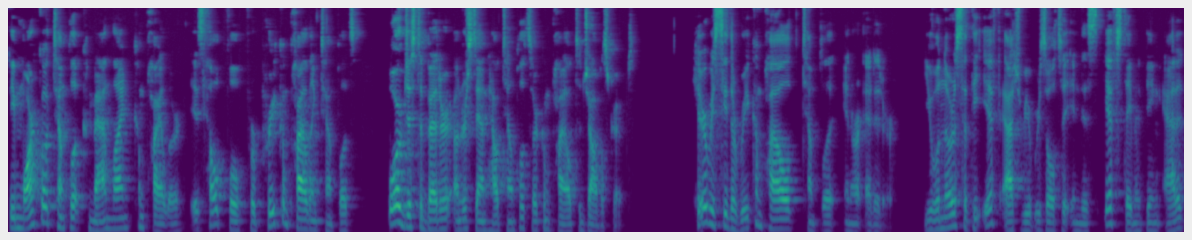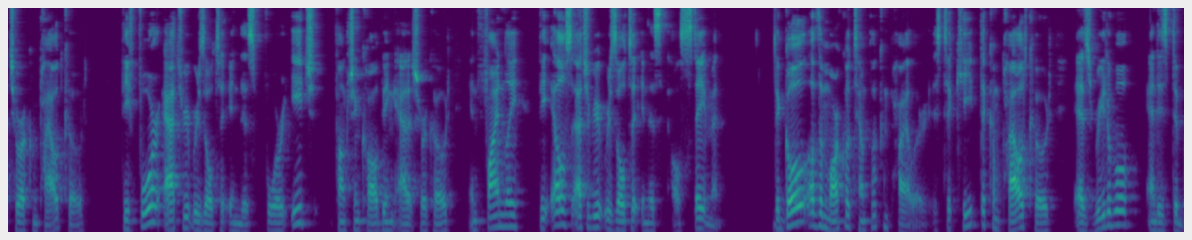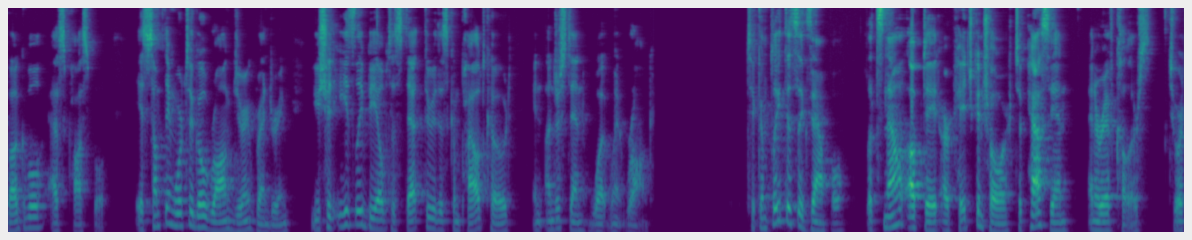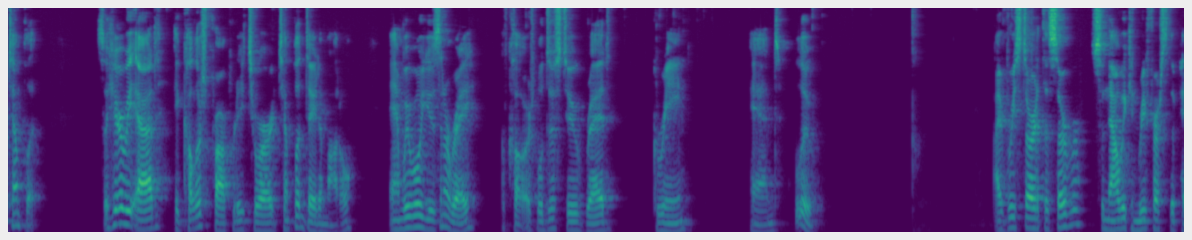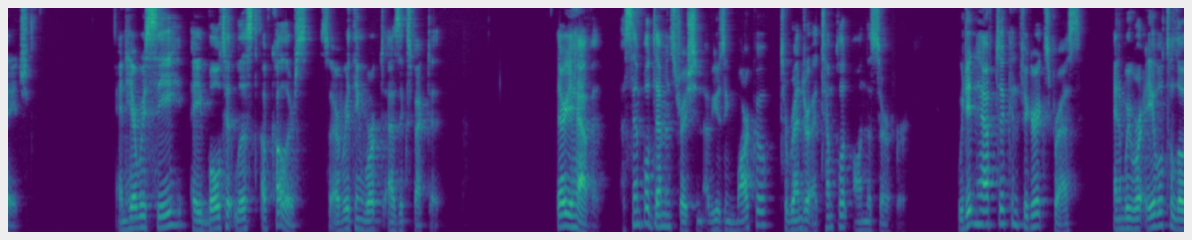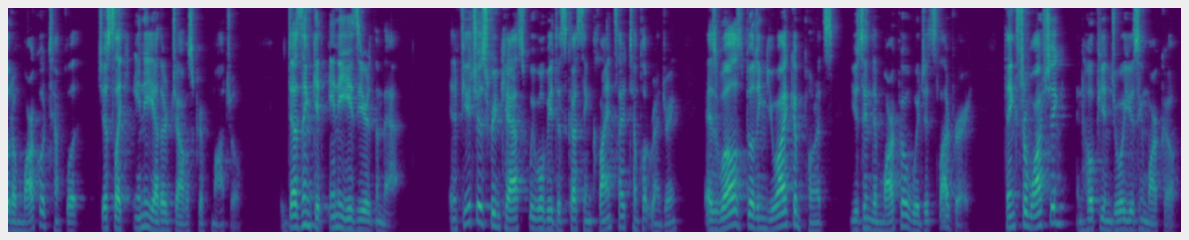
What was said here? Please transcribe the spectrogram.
The Marko template command line compiler is helpful for pre-compiling templates or just to better understand how templates are compiled to JavaScript. Here we see the recompiled template in our editor. You will notice that the if attribute resulted in this if statement being added to our compiled code. The for attribute resulted in this for each function call being added to our code. And finally, the else attribute resulted in this else statement. The goal of the Marko template compiler is to keep the compiled code as readable and as debuggable as possible. If something were to go wrong during rendering, you should easily be able to step through this compiled code and understand what went wrong. To complete this example, let's now update our page controller to pass in an array of colors to our template. So here we add a colors property to our template data model, and we will use an array of colors. We'll just do red, green, and blue. I've restarted the server, so now we can refresh the page. And here we see a bulleted list of colors, so everything worked as expected. There you have it, a simple demonstration of using Marko to render a template on the server. We didn't have to configure Express, and we were able to load a Marko template just like any other JavaScript module. It doesn't get any easier than that. In future screencasts, we will be discussing client-side template rendering, as well as building UI components using the Marko widgets library. Thanks for watching and hope you enjoy using Marko.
